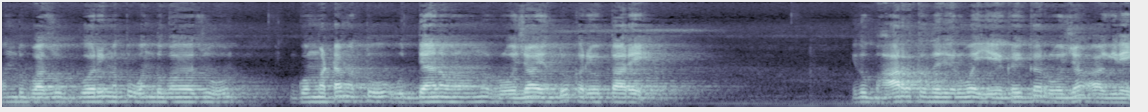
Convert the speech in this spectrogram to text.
ಒಂದು ಬಾಜು ಗೋರಿ ಮತ್ತು ಒಂದು ಬಾಜು ಗೊಮ್ಮಟ ಮತ್ತು ಉದ್ಯಾನವನವನ್ನು ರೋಜಾ ಎಂದು ಕರೆಯುತ್ತಾರೆ. ಇದು ಭಾರತದಲ್ಲಿರುವ ಏಕೈಕ ರೋಜಾ ಆಗಿದೆ.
